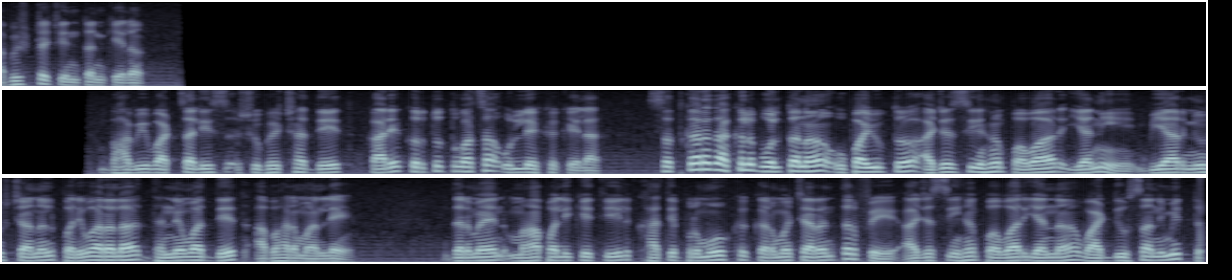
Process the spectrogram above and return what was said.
अभिष्टचिंतन केलं. भावी वाटचालीस शुभेच्छा देत कार्यकर्तृत्वाचा उल्लेख केला. सत्कारादाखल बोलताना उपायुक्त अजयसिंह पवार यांनी बी आर न्यूज चॅनल परिवाराला धन्यवाद देत आभार मानले. दरम्यान महापालिकेतील खातेप्रमुख कर्मचाऱ्यांतर्फे अजयसिंह पवार यांना वाढदिवसानिमित्त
